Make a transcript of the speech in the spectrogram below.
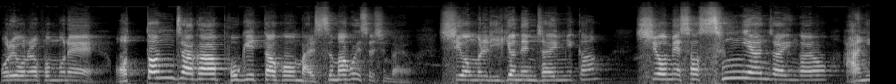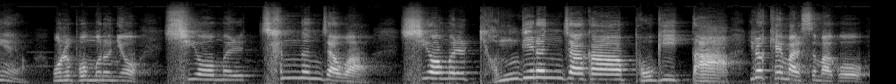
우리 오늘 본문에 어떤 자가 복이 있다고 말씀하고 있으신가요? 시험을 이겨낸 자입니까? 시험에서 승리한 자인가요? 아니에요. 오늘 본문은요, 시험을 찾는 자와 시험을 견디는 자가 복이 있다. 이렇게 말씀하고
